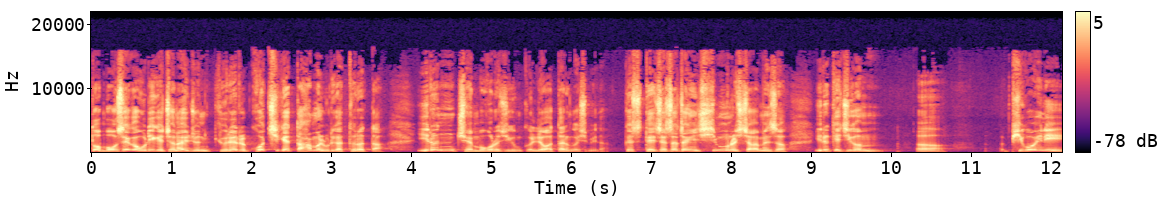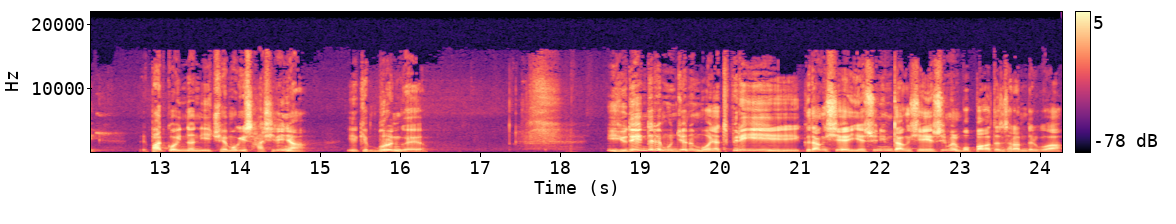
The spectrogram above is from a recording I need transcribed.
또 모세가 우리에게 전하여 준 규례를 고치겠다 함을 우리가 들었다. 이런 죄목으로 지금 끌려왔다는 것입니다. 그래서 대제사장이 신문을 시작하면서 이렇게 지금 어, 피고인이 받고 있는 이 죄목이 사실이냐 이렇게 물은 거예요. 이 유대인들의 문제는 뭐냐? 특별히 이 그 당시에 예수님 당시에 예수님을 못 박았던 사람들과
